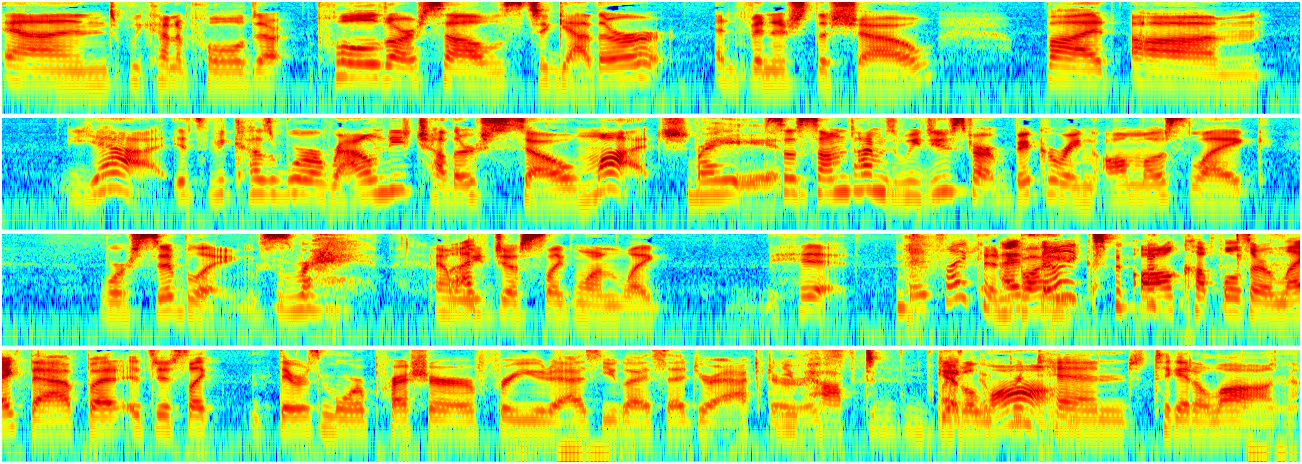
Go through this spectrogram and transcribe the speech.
and we kind of pulled pulled ourselves together and finished the show. But um, yeah, it's because we're around each other so much, Right. So sometimes we do start bickering, almost like we're siblings, Right. and we just like want to like hit. It's like and I feel like all couples are like that, but it's just like there's more pressure for you to, as you guys said, your actors. You have to get like, along. pretend to get along.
